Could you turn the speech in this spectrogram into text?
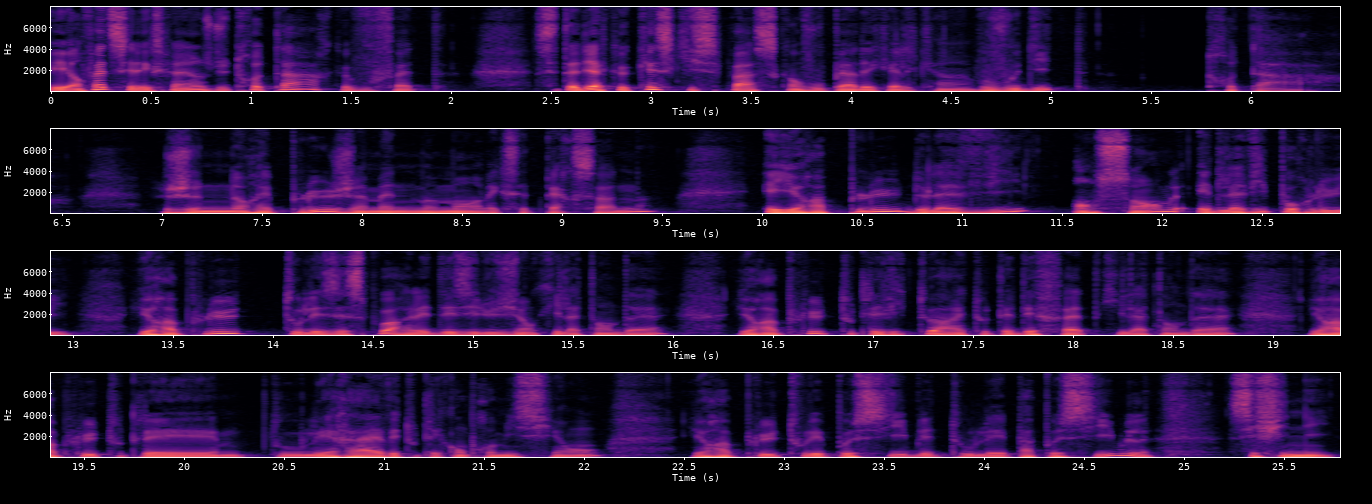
Et en fait, c'est l'expérience du trop tard que vous faites. C'est-à-dire que qu'est-ce qui se passe quand vous perdez quelqu'un? Vous vous dites trop tard. Je n'aurai plus jamais de moment avec cette personne et il y aura plus de la vie ensemble et de la vie pour lui. Il y aura plus tous les espoirs et les désillusions qui l'attendaient. Il y aura plus toutes les victoires et toutes les défaites qui l'attendaient. Il y aura plus les, tous les rêves et toutes les compromissions. Il y aura plus tous les possibles et tous les pas possibles. C'est fini.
